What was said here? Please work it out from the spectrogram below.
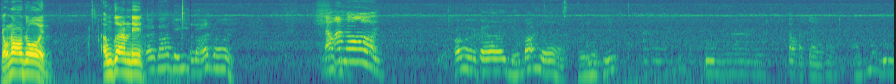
Cháu no rồi. Ông cứ ăn đi. cháu ăn rồi có ta dự bán nè người một tí đun à, cho cả chè thôi ống đun.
